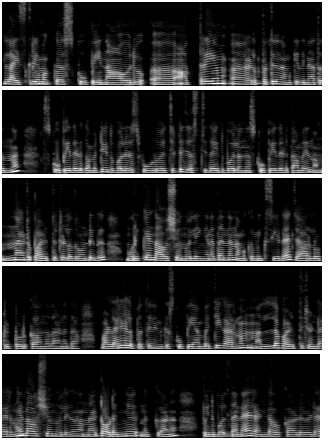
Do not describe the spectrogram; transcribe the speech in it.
ഇതിൽ ഐസ്ക്രീമൊക്കെ സ്കൂപ്പ് ചെയ്യുന്ന ആ ഒരു അത്രയും എളുപ്പത്തിൽ നമുക്ക് ഇതിനകത്തുനിന്ന് സ്കൂപ്പ് ചെയ്തെടുക്കാൻ പറ്റും. ഇതുപോലെ ഒരു സ്പൂൺ വെച്ചിട്ട് ജസ്റ്റ് ഇത് ഇതുപോലെ ഒന്ന് സ്കൂപ്പ് ചെയ്തെടുത്താൽ മതി. നന്നായിട്ട് പഴുത്തിട്ടുള്ളത് കൊണ്ട് ഇത് മുറിക്കേണ്ട ആവശ്യമൊന്നുമില്ല. ഇങ്ങനെ തന്നെ നമുക്ക് മിക്സിയുടെ ജാറിലോട്ട് ഇട്ട് കൊടുക്കാവുന്നതാണ് ഇതാ. വളരെ എളുപ്പത്തിൽ എനിക്ക് സ്കൂപ്പ് ചെയ്യാൻ പറ്റി. കാരണം നല്ല പഴുത്തിട്ടുണ്ടായിരുന്നു. അതിന്റെ ആവശ്യമൊന്നുമില്ല. ഇത് നന്നായിട്ട് ഉടഞ്ഞ് നിൽക്കുകയാണ്. അപ്പോൾ ഇതുപോലെ തന്നെ രണ്ട് അവക്കാഡോയുടെ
